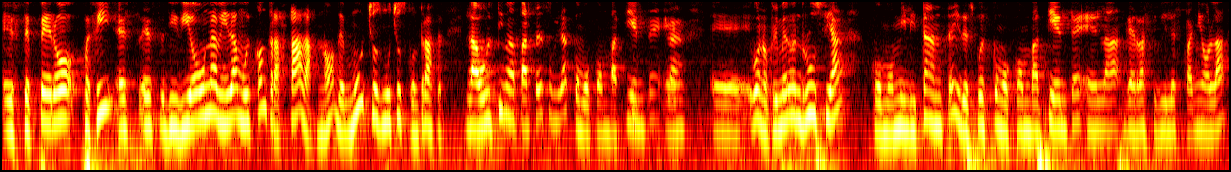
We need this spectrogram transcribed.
Este, pero pues sí, vivió una vida muy contrastada, ¿no? De muchos, muchos contrastes. La última parte de su vida como combatiente en eh, bueno, primero en Rusia como militante y después como combatiente en la Guerra Civil Española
